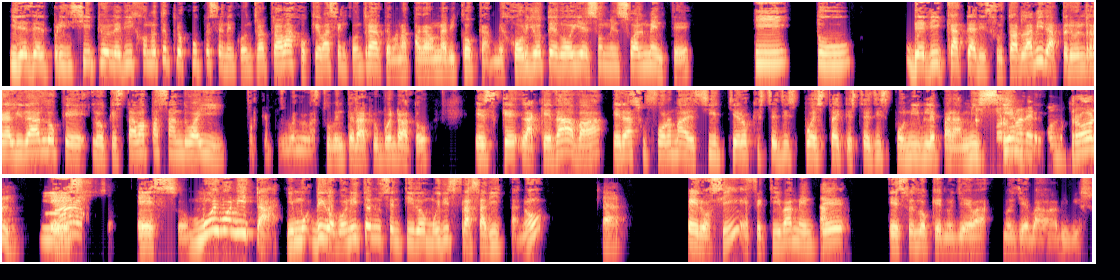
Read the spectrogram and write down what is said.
y desde el principio le dijo, no te preocupes en encontrar trabajo, ¿qué vas a encontrar? Te van a pagar una bicoca, mejor yo te doy eso mensualmente y tú dedícate a disfrutar la vida. Pero en realidad lo que, lo que estaba pasando ahí porque pues bueno, la estuve en terapia un buen rato, es que la que daba era su forma de decir, quiero que estés dispuesta y que estés disponible para mí siempre. Forma de control. Eso, eso, muy bonita. Y digo, bonita en un sentido muy disfrazadita, ¿no? Claro. Pero sí, efectivamente, eso es lo que nos lleva, nos lleva a vivir.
